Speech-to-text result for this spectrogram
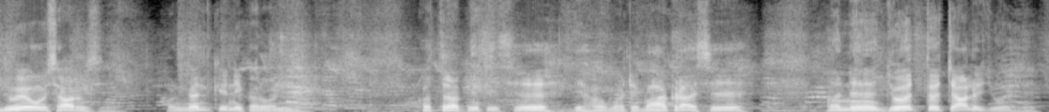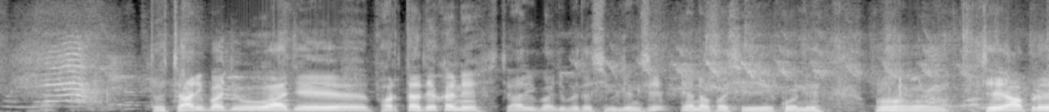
જુએ એવું સારું છે, પણ ગંદકી નહીં કરવાની. કચરા પેટી છે બેહવા માટે બાકડા છે અને જોત તો ચાલુ જ હોય છે. તો ચારી બાજુ આજે ફરતા દેખાય ને, ચારી બાજુ બધા શિવલિંગ છે. એના પછી કોને જે આપણે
